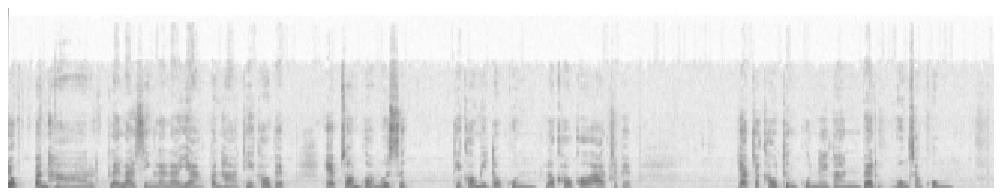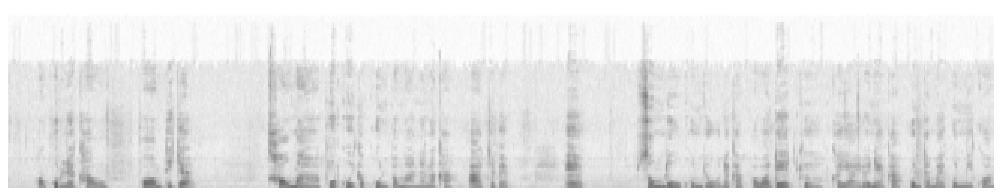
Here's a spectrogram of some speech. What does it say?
จบปัญหาหลาย ๆ สิ่งหลาย ๆ อย่างปัญหาที่เขาแบบแอบซ่อนความรู้สึกที่เขามีต่อคุณ แล้วเขาก็อาจจะแบบ อยากจะเข้าถึงคุณในการแวดวงสังคมของคุณและเขา พร้อมที่จะ เข้ามาพูดคุยกับคุณประมาณนั้นละค่ะ อาจจะแบบแอบซุ่มดูคุณอยู่นะคะ เพราะว่าเดทคือขยายด้วยเนี่ยค่ะ คุณทำไมคุณมีความ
